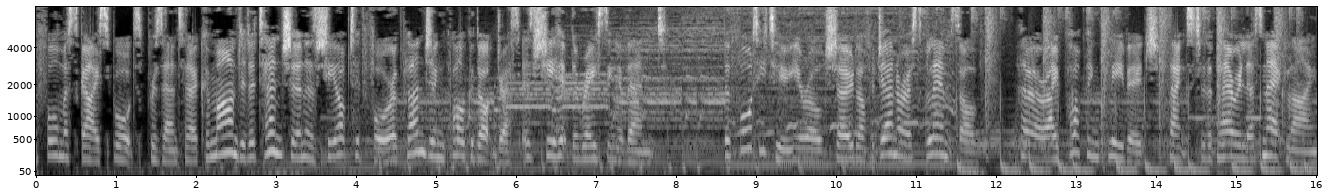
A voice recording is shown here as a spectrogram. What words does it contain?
former Sky Sports presenter commanded attention as she opted for a plunging polka dot dress as she hit the racing event. The 42-year-old showed off a generous glimpse of her eye-popping cleavage, thanks to the perilous neckline.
